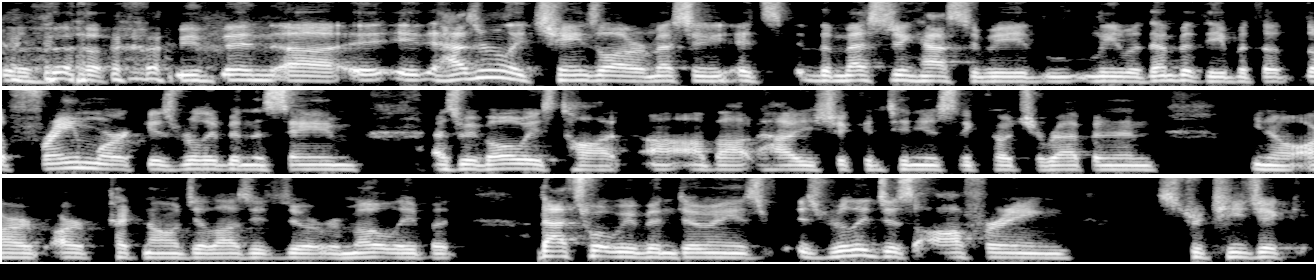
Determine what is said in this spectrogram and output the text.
We've been uh, it, it, hasn't really changed a lot of our messaging. It's the messaging has to be lead with empathy but the, the framework has really been the same as we've always taught uh, about how you should continuously coach your rep. And then you know our our technology allows you to do it remotely but that's what we've been doing is is really just offering strategic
